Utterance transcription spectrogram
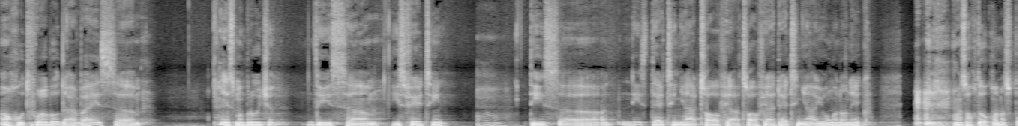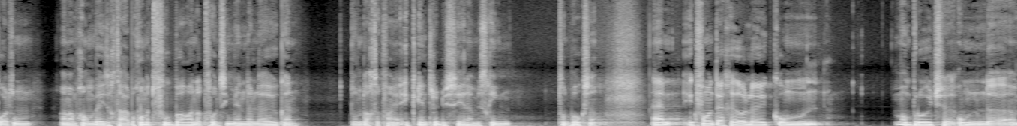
Een goed voorbeeld daarbij is, is mijn broertje. Die is, eh, is 14. Die is, eh, die is 13 jaar, 12 jaar, 12 jaar, 13 jaar jonger dan ik. Maar zocht ook gewoon een sport om, om hem gewoon bezig te houden. Begon met voetbal en dat vond hij minder leuk. En toen dacht ik van, ja, ik introduceer hem misschien tot boksen. En ik vond het echt heel leuk om mijn broertje, om de,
